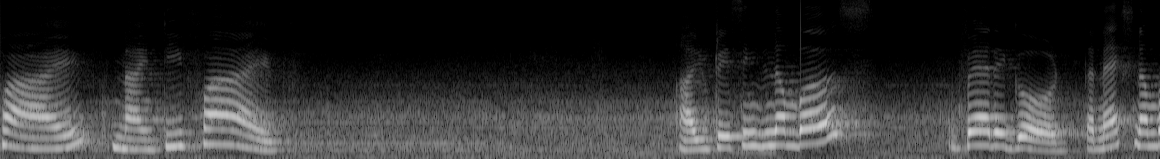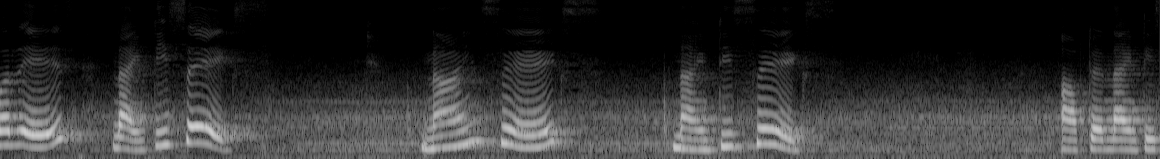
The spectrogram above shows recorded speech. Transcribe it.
five ninety five are you tracing the numbers? Very good. The next number is 96 nine six ninety six after 96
